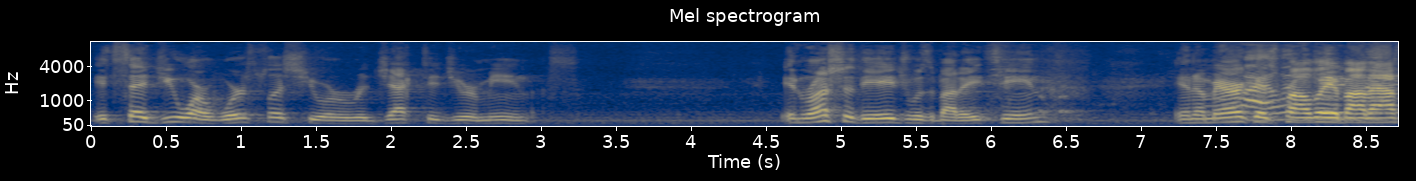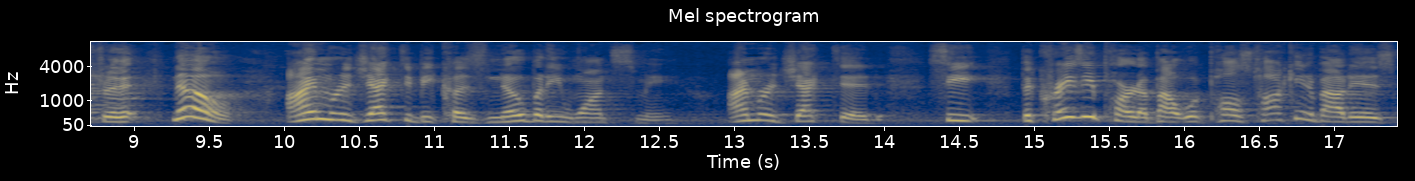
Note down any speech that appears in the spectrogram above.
It said you are worthless, you are rejected, you are meaningless. In Russia, the age was about 18. In America, it's probably about after that. No, I'm rejected because nobody wants me. I'm rejected. See, the crazy part about what Paul's talking about is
